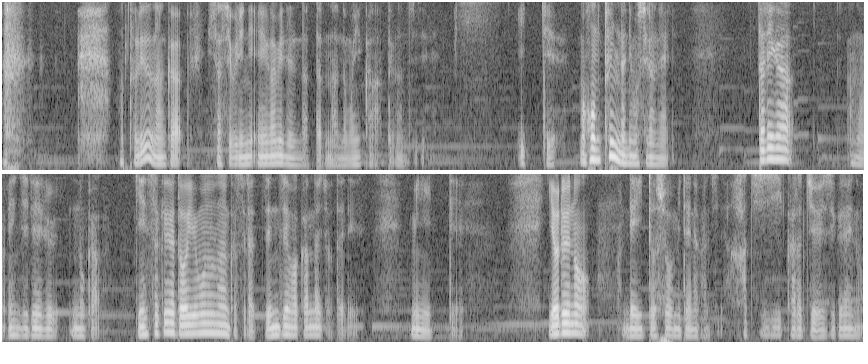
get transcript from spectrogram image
まあ、とりあえずなんか久しぶりに映画見れるんだったら何でもいいかなって感じで行って、まあ、本当に何も知らない。誰があの演じてるのか原作がどういうものなのかすら全然わかんない状態で見に行って夜のレイトショーみたいな感じで8時から10時ぐらいの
